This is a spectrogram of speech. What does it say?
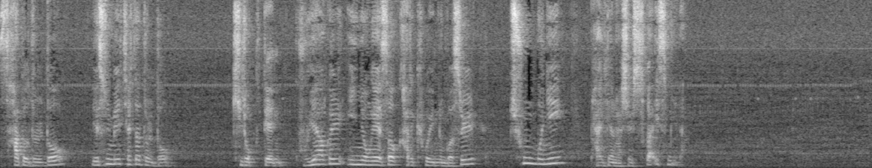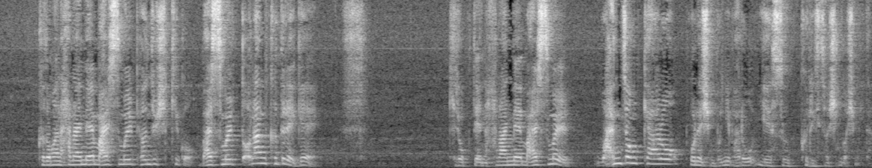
사도들도 예수님의 제자들도 기록된 구약을 인용해서 가르치고 있는 것을 충분히 발견하실 수가 있습니다. 그동안 하나님의 말씀을 변질시키고 말씀을 떠난 그들에게 기록된 하나님의 말씀을 완전케 하러 보내신 분이 바로 예수 그리스도신 것입니다.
